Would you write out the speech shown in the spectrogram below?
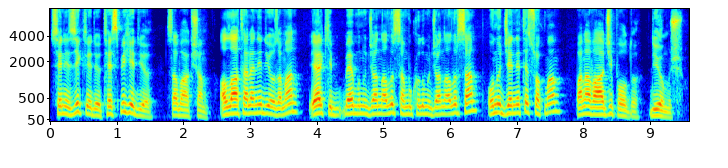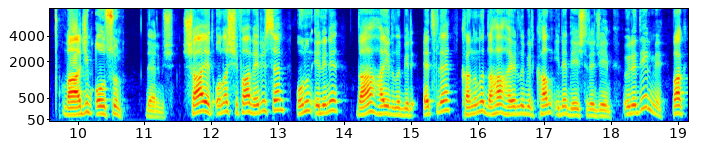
seni zikrediyor, tesbih ediyor sabah akşam. allah Teala ne diyor o zaman? Eğer ki ben bunun canını alırsam, bu kulumun canını alırsam onu cennete sokmam bana vacip oldu diyormuş. Vacip olsun dermiş. Şayet ona şifa verirsem onun elini daha hayırlı bir etle kanını daha hayırlı bir kan ile değiştireceğim. Öyle değil mi? Bak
